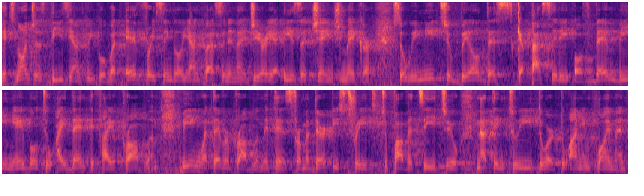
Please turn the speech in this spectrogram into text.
it's not just these young people, but every single young person in Nigeria is a change maker. So we need to build this capacity of them being able to identify a problem, being whatever problem it is, from a dirty street to poverty to nothing to eat or to unemployment.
